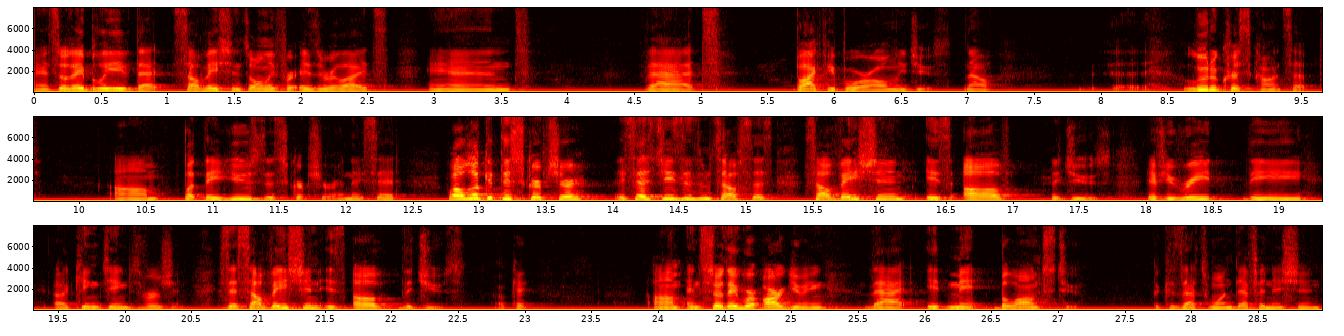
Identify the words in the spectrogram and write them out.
And so they believe that salvation is only for Israelites and that black people are only Jews. Now, uh, ludicrous concept. Um, but they used this scripture and they said, well, look at this scripture. It says, Jesus himself says, salvation is of the Jews. If you read the uh, King James Version, it says, salvation is of the Jews. Okay? Um, and so they were arguing that it meant belongs to, because that's one definition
